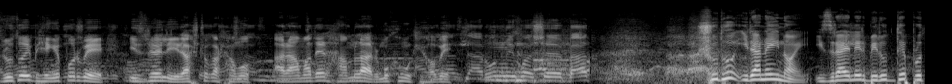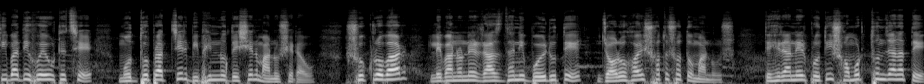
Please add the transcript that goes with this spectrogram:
দ্রুতই ভেঙে পড়বে ইসরায়েলি রাষ্ট্রকাঠামো আর আমাদের হামলার মুখোমুখি হবে درون میپاشه بعد শুধু ইরানেই নয়, ইসরায়েলের বিরুদ্ধে প্রতিবাদী হয়ে উঠেছে মধ্যপ্রাচ্যের বিভিন্ন দেশের মানুষেরাও। শুক্রবার লেবাননের রাজধানী বৈরুতে জড়ো হয় শত শত মানুষ। তেহরানের প্রতি সমর্থন জানাতে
